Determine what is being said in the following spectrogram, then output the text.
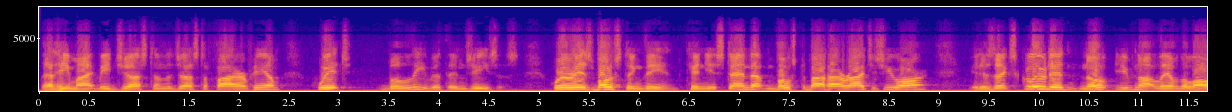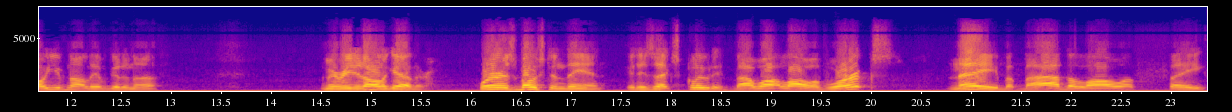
that he might be just and the justifier of him which believeth in Jesus. Where is boasting then? Can you stand up and boast about how righteous you are? It is excluded. Nope, you've not lived the law. You've not lived good enough. Let me read it all together. Where is boasting then? It is excluded. By what law? Of works? Nay, but by the law of faith.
